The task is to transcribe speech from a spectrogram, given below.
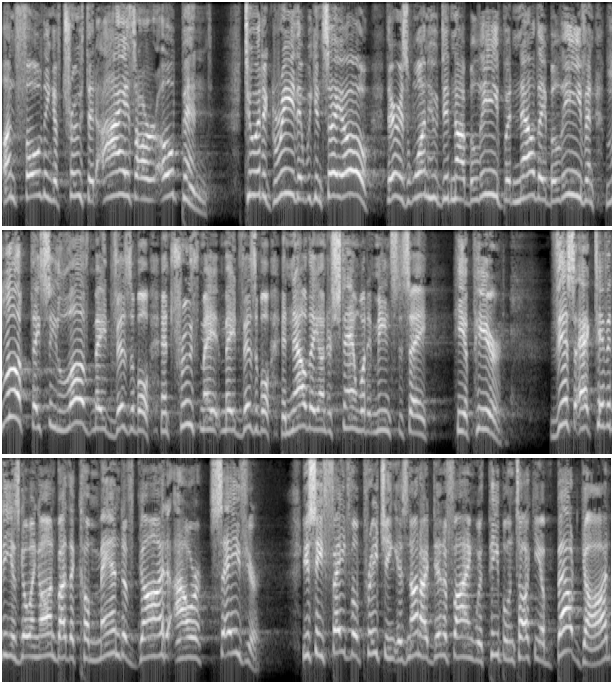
unfolding of truth that eyes are opened to a degree that we can say, oh, there is one who did not believe, but now they believe. And look, they see love made visible and truth made, made visible. And now they understand what it means to say, He appeared. This activity is going on by the command of God, our Savior. You see, faithful preaching is not identifying with people and talking about God.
